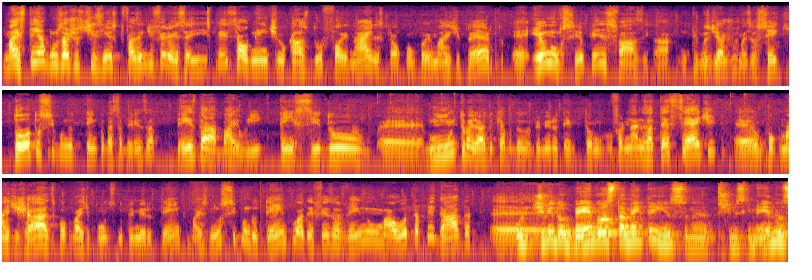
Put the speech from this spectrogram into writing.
Mas tem alguns ajustezinhos que fazem diferença. E especialmente no caso do 49ers, que eu acompanho mais de perto, é, eu não sei o que eles fazem, tá? Em termos de ajuda. Mas eu sei que todo o segundo tempo dessa defesa, desde a bye week, tem sido é, muito melhor do que a do primeiro tempo. Então o 49ers até cede é, um pouco mais de jardas, um pouco mais de pontos no primeiro tempo, mas no segundo tempo a defesa vem numa outra pegada. É, O time do Bengals também tem isso, né? Os times que menos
